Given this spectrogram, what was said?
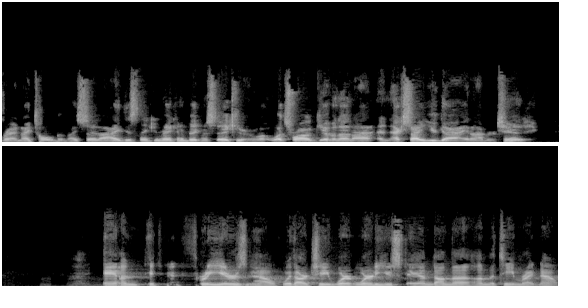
Fred and I told him. I said, I just think you're making a big mistake here. What, what's wrong giving an uh, an XIU guy an opportunity? And it's been three years now with Archie. Where where do you stand on the on the team right now?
